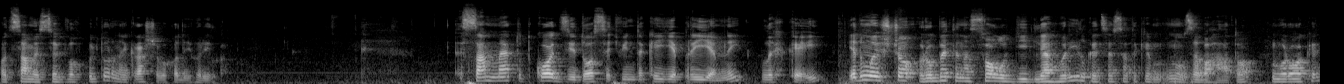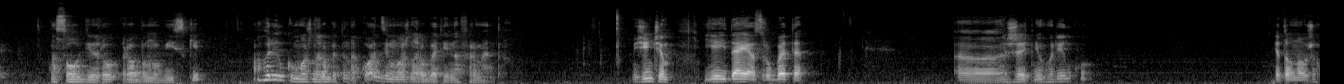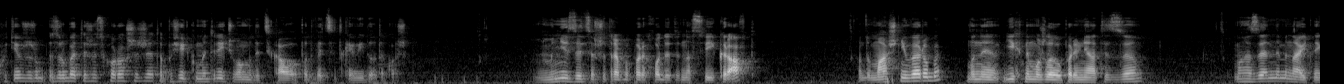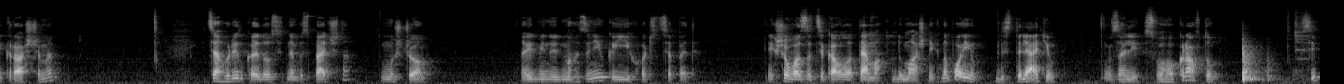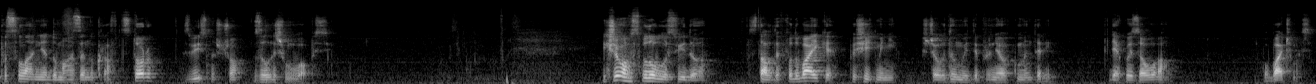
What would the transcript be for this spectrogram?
От саме з цих двох культур найкраще виходить горілка. Сам метод кодзі досить він такий є приємний, легкий. Я думаю, що робити на солоді для горілки це все-таки ну, забагато мороки. На солоді робимо віскі, а горілку можна робити на кодзі, можна робити і на ферментах. Між іншим, є ідея зробити е, житню горілку. Я давно вже хотів зробити щось хороше жито. Пишіть коментарі, чи вам буде цікаво подивитися таке відео також. Мені здається, що треба переходити на свій крафт. А домашні вироби, вони, їх неможливо порівняти з магазинними, навіть найкращими. І ця горілка є досить небезпечна, тому що, на відміну від магазинівки, її хочеться пити. Якщо вас зацікавила тема домашніх напоїв, дистилятів, взагалі свого крафту, всі посилання до магазину Craft Store, звісно, що залишимо в описі. Якщо вам сподобалось відео, ставте вподобайки, пишіть мені, що ви думаєте про нього в коментарі. Дякую за увагу. Побачимось!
